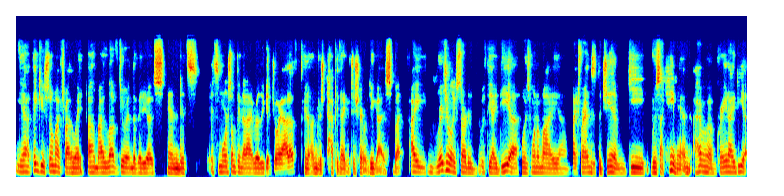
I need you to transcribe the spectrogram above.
Yeah, thank you so much. By the way, um, I love doing the videos, and it's it's more something that I really get joy out of. You know, I'm just happy that I get to share it with you guys. But I originally started with the idea was one of my uh, my friends at the gym. He was like, "Hey, man, I have a great idea.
